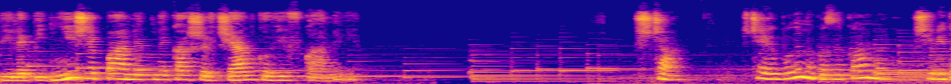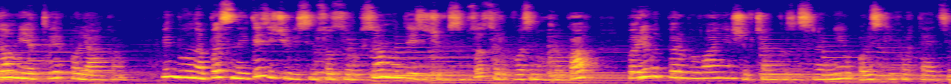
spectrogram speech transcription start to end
біля підніжжя пам'ятника Шевченкові в Каневі. Ща. Ще як були ми козаками, ще відомий як твір полякам. Він був написаний 1847-1848 роках, період перебування Шевченка в засланні в польській фортеці.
